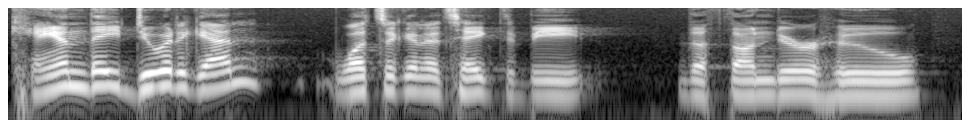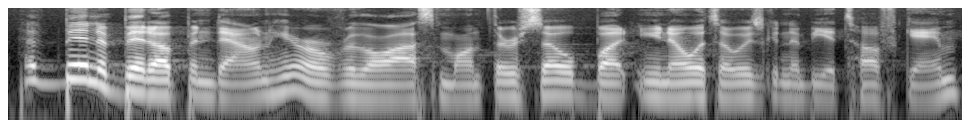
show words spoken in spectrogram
Can they do it again? What's it going to take to beat the Thunder, who have been a bit up and down here over the last month or so, but you know it's always going to be a tough game.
